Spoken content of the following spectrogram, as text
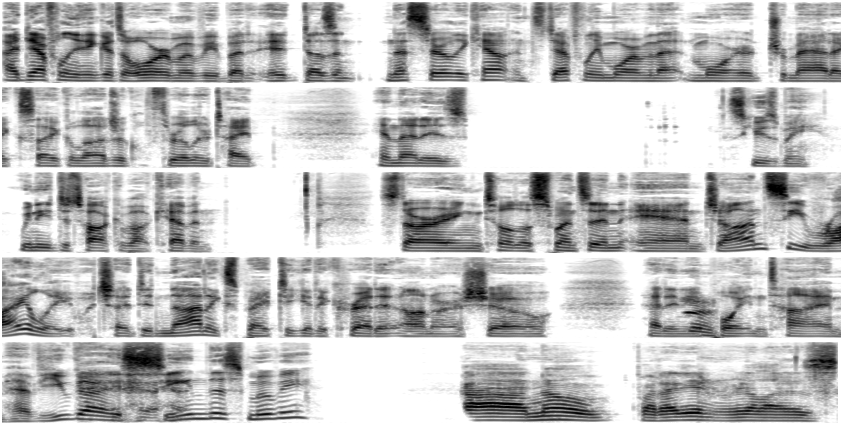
I definitely think it's a horror movie, but it doesn't necessarily count. It's definitely more of that more dramatic psychological thriller type, and that is, excuse me, we need to talk about Kevin, starring Tilda Swinton and John C. Reilly, which I did not expect to get a credit on our show at any Hmm. point in time. Have you guys seen this movie? uh, no, but I didn't realize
